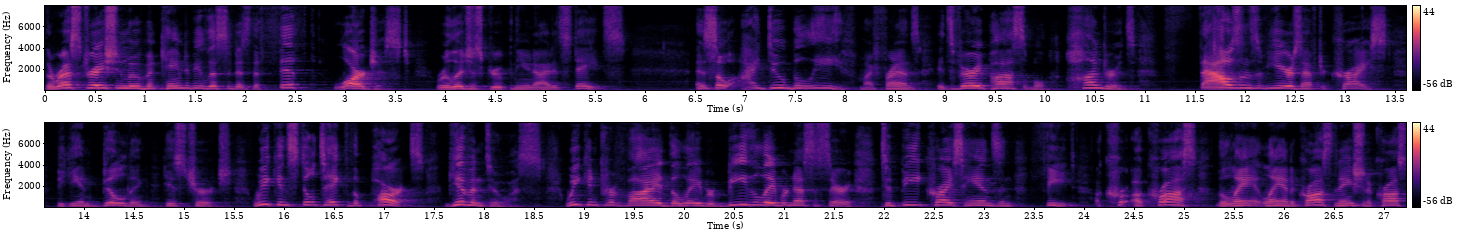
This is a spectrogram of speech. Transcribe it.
The Restoration movement came to be listed as the fifth largest religious group in the United States. And so I do believe, my friends, it's very possible hundreds, thousands of years after Christ began building his church, we can still take the parts given to us. We can provide the labor, be the labor necessary to be Christ's hands and feet across the land, across the nation, across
